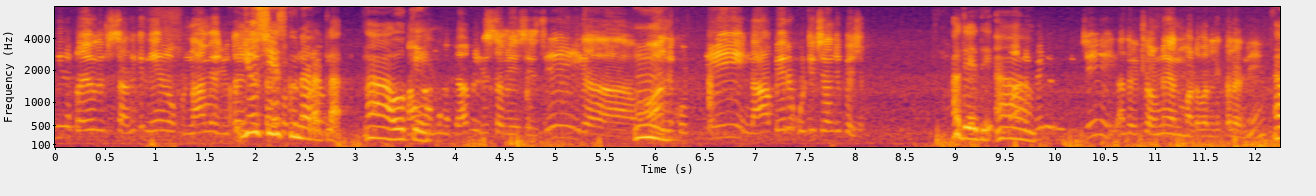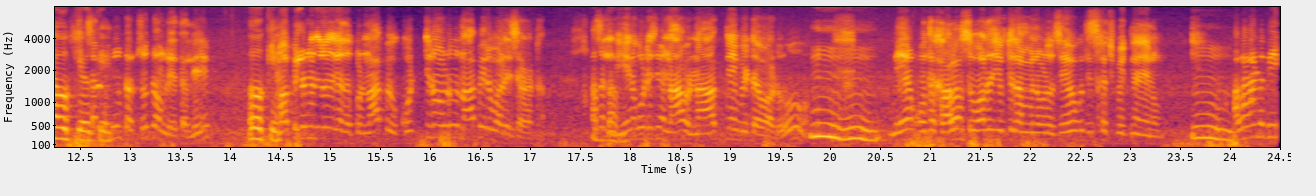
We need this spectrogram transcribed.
మీద ప్రయోగించడానికి నేను నా మీద యుద్ధం యూజ్. చేసుకున్నారు అట్లా. ఓకే. అవును, మన ఫ్యామిలీ డిస్టర్బ్ చేసేసి ఇక. వాళ్ళని కొట్టి నా పేరు కొట్టించని చెప్పేసి అదే అదే అంటే ఇట్లా ఉన్నాయన్నమాట వాళ్ళ లెక్కలన్నీ. Okay okay. చూద్దాం లే తల్లి. ఓకే. మా పిల్లలు తెలియదు కదా ఇప్పుడు నా పేరు కొట్టినోడు నా పేరు వాడేశాడట. అసలు నేను కొట్టేసి నా నా ఆత్మీయ బిడ్డవాడు. నేను కొంతకాలం సువార్త చెప్తే నమ్మినోడు సేవకు తీసుకొచ్చి పెట్టిన నేను. అలాంటిది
